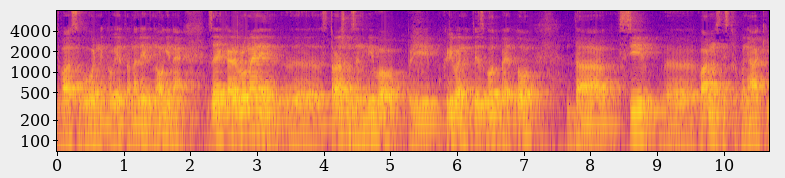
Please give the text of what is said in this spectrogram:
dva sogovornika ujeta na levi nogi. Ne. Zdaj, kar je bilo meni uh, strašno zanimivo pri pokrivanju te zgodbe je to, da vsi e, varnostni strokovnjaki,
